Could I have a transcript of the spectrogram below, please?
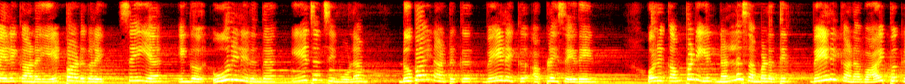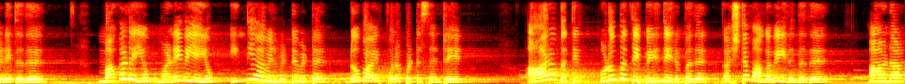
வேலைக்கான ஏற்பாடுகளை செய்ய எங்கள் ஊரில் இருந்த ஏஜென்சி மூலம் துபாய் நாட்டுக்கு வேலைக்கு அப்ளை செய்தேன். ஒரு கம்பெனியில் நல்ல சம்பளத்தில் வேலைக்கான வாய்ப்பு கிடைத்தது. மகளையும் மனைவியையும் இந்தியாவில் விட்டுவிட்டு துபாய் புறப்பட்டு சென்றேன். ஆரம்பத்தில் குடும்பத்தை பிரிந்து இருப்பது கஷ்டமாகவே இருந்தது. ஆனால்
